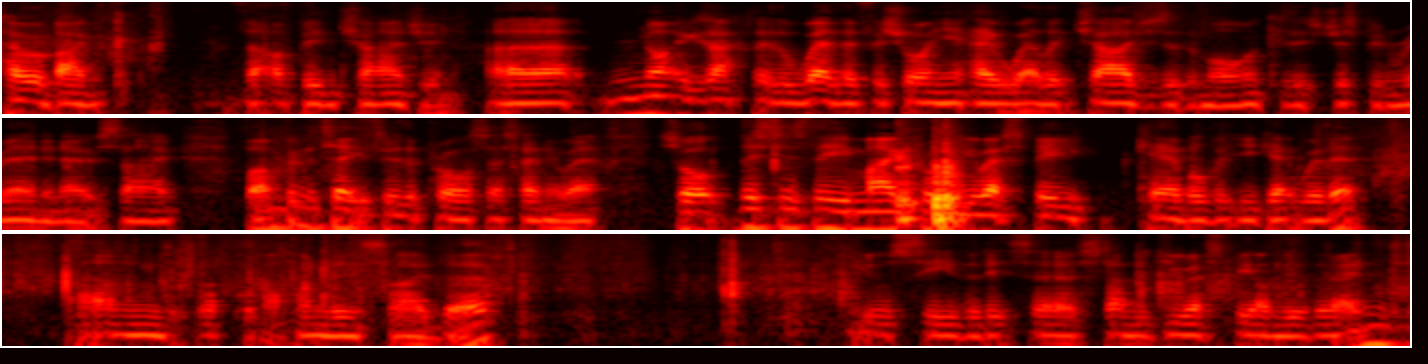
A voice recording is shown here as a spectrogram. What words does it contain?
power bank that I've been charging. Uh, not exactly the weather for showing you how well it charges at the moment because it's just been raining outside. But I'm going to take you through the process anyway. So this is the micro USB cable that you get with it. And I'll put my hand inside there. You'll see that it's a standard USB on the other end.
